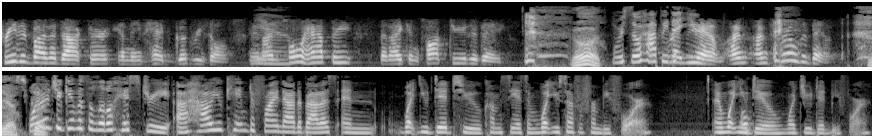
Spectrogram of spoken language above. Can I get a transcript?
treated by the doctor and they've had good results. And Yeah. I'm so happy that I can talk to you today. Good. We're so happy that you. Yeah, I'm, I'm thrilled to death. Yes. Why good. don't you give us a little history, uh, how you came to find out about us, and what you did to come see us, and what you suffered from before, and what you Oh. do, what you did before.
